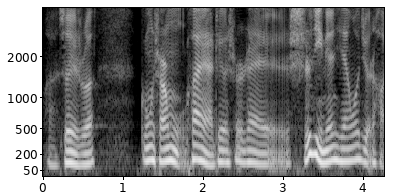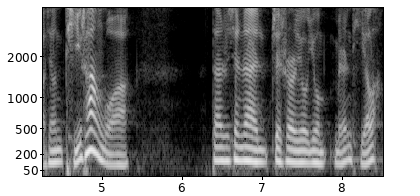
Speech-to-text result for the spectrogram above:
啊。”所以说，公勺母筷啊，这个事儿在十几年前我觉得好像提倡过啊，但是现在这事儿又又没人提了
